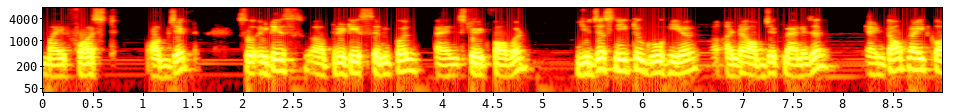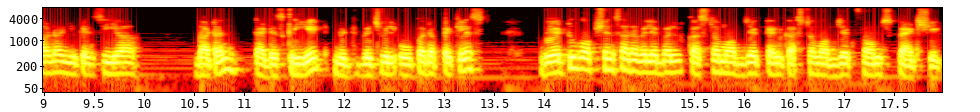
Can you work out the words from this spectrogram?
my first object. So it is uh, pretty simple and straightforward. You just need to go here under object manager and top right corner, you can see a button that is create which will open a pick list where two options are available custom object and custom object from spreadsheet.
